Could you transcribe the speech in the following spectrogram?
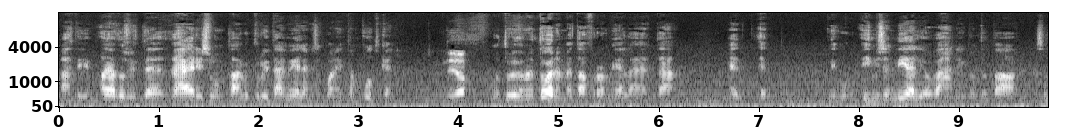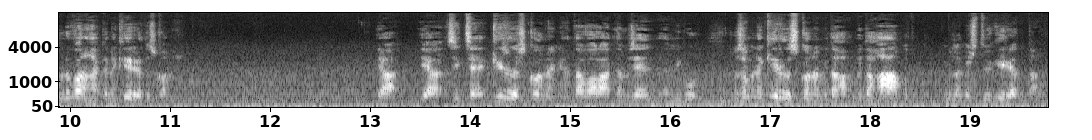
Lähti ajatus yhteen vähän eri suuntaan, kun tuli tää mieleen, kun sä panit tämän putken. Joo. Mutta tuli tämmöinen toinen metafora mieleen, että et, et, niin kuin ihmisen mieli on vähän niin kuin tota, semmoinen vanha-aikainen kirjoituskone. Ja, ja sitten se kirjoituskone niin on tavallaan tämmöisiä, niin kuin, on semmoinen kirjoituskone, mitä, mitä haamut, millä pystyy kirjoittamaan.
